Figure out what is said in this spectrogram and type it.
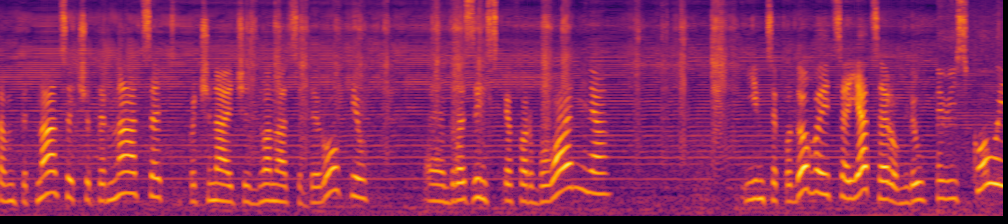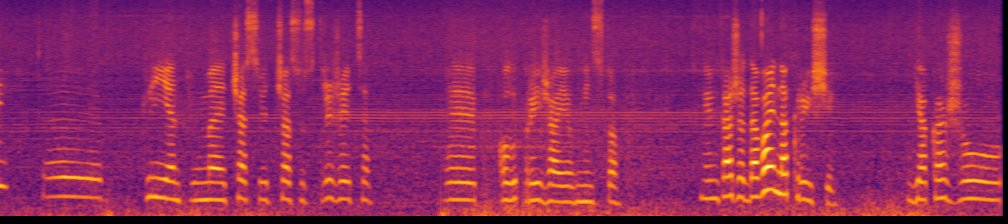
там 15-14, починаючи з 12 років. Е, Бразильське фарбування. Їм це подобається, я це роблю. Військовий е, клієнт він мене час від часу стрижеться, е, коли приїжджає в місто. Він каже, давай на криші. Я кажу,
